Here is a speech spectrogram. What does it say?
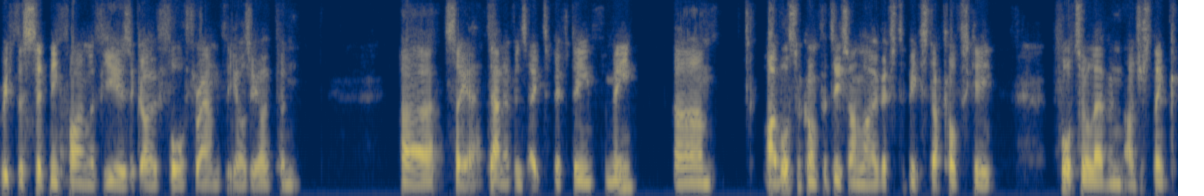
reached the Sydney final a few years ago, fourth round of the Aussie Open. Uh, so yeah, Dan Evans eight to fifteen for me. Um, I've also gone for Dusan Lajovic to beat Stakhovsky, four to eleven. I just think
